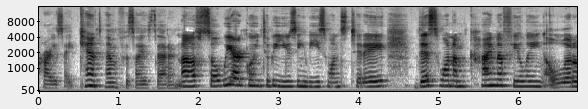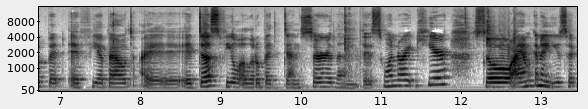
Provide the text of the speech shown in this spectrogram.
price. I can't emphasize that enough. So we are going to be using these ones today. This one I'm kind of feeling a little bit iffy about. I, it does feel a little bit denser than this one right here. So I am going to use it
